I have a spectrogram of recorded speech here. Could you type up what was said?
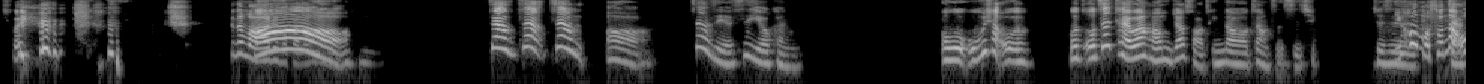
そういう でもあるのかな。这样这样这样哦，这样子也是有可能。我我不晓我我我在台湾好像比较少听到这样子的事情。就是日本もそんな多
